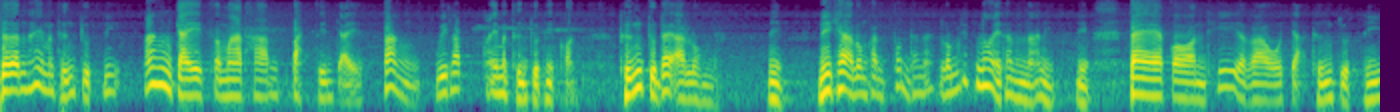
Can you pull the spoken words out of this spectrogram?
เดินให้มันถึงจุดนี้ ตั้งใจสมาทานตัดสินใจ ตั้งวิรัตให้มันถึงจุดนี้ก่อน ถึงจุดได้อารมณ์นี่นี่แค่อารมณ์ขั้นต้นเท่านั้นลมนิดน้อยเท่านั้นนะนี่นี่ แต่ก่อนที่เราจะถึงจุดนี้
